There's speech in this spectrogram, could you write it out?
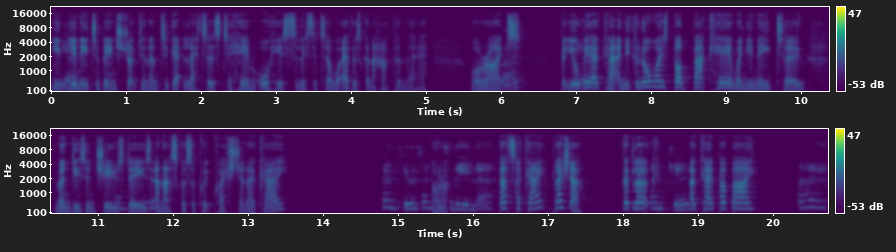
you, Yeah. you need to be instructing them to get letters to him or his solicitor, whatever's going to happen there. All right. Right. But you'll be okay. And you can always bob back here when you need to, Mondays and Tuesdays, and ask us a quick question, okay? Thank you, and thank All you right. for being there. That's okay. Pleasure. Good luck. Thank you. Okay, bye bye. Bye.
